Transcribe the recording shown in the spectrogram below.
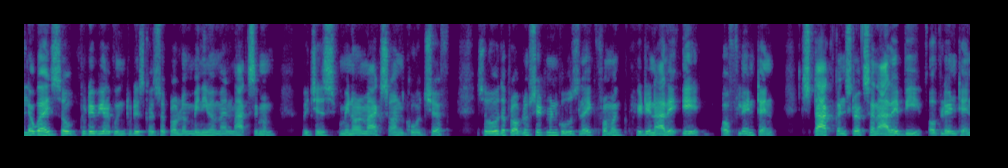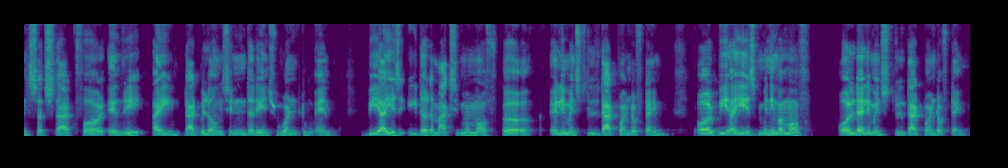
Hello guys, so today we are going to discuss the problem minimum and maximum, which is min or max on CodeChef. So the problem statement goes like from a hidden array A of length 10, stack constructs an array B of length 10 such that for every i that belongs in the range 1 to n, bi is either the maximum of uh, elements till that point of time or bi is minimum of all the elements till that point of time.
